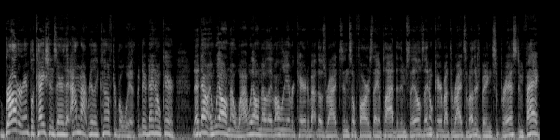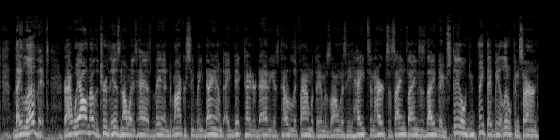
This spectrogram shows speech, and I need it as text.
broader implications there that I'm not really comfortable with. But dude, they don't care. They don't, and we all know why. We all know they've only ever cared about those rights insofar as they applied to themselves. They don't care about the rights of others being suppressed. In fact, they love it, right? We all know the truth is and always has been democracy be damned. A dictator daddy is totally fine with them as long as he hates and hurts the same things as they do. Still, you'd think they'd be a little concerned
